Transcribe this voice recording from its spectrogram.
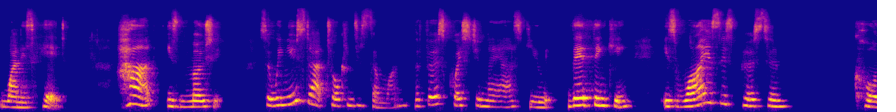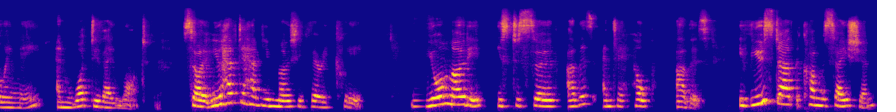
one is head. Heart is motive. So when you start talking to someone the first question they ask you they're thinking is why is this person calling me and what do they want? So you have to have your motive very clear. Your motive is to serve others and to help others. If you start the conversation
